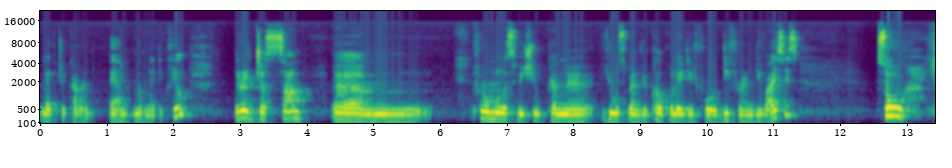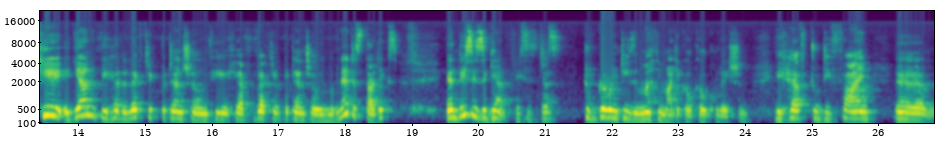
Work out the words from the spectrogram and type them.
electric current and magnetic field. There are just some um, formulas which you can uh, use when you calculate it for different devices. So here again we had electric potential and we have vector potential in magnetostatics. And this is again, this is just to guarantee the mathematical calculation. We have to define uh,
